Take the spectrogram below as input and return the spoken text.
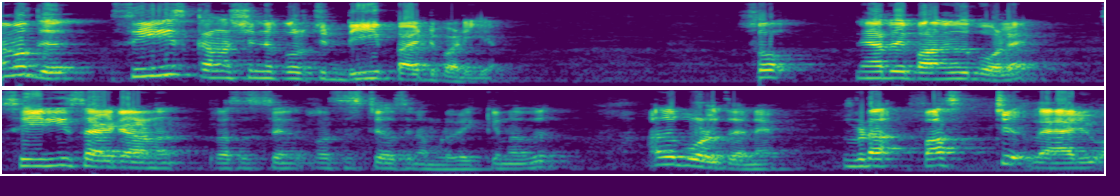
നമുക്ക് സീരീസ് കണക്ഷനെ കുറിച്ച് ഡീപ്പായിട്ട് പഠിക്കാം. സോ നേരത്തെ പറഞ്ഞതുപോലെ സീരീസ് ആയിട്ടാണ് റെസിസ്റ്റൻ റെസിസ്റ്റേഴ്സ് നമ്മൾ വെക്കുന്നത്. അതുപോലെ തന്നെ ഇവിടെ ഫസ്റ്റ് വാല്യൂ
